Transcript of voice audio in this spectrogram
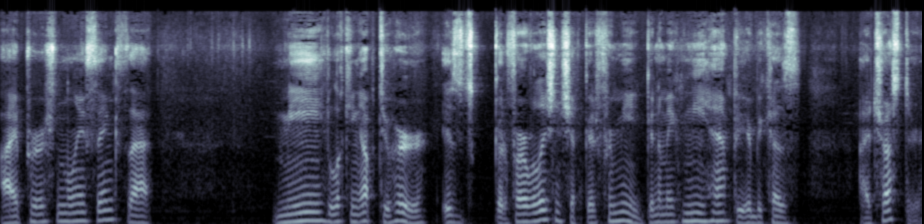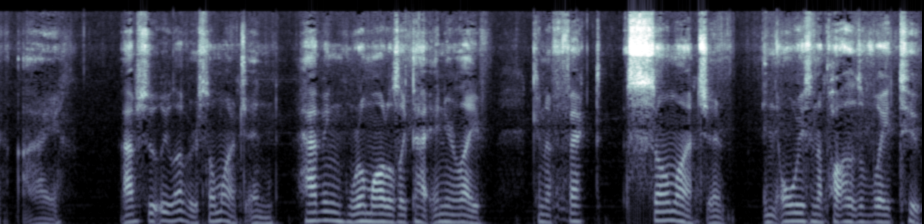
I personally think that me looking up to her is good for our relationship, good for me, gonna make me happier because I trust her. I absolutely love her so much, and having role models like that in your life can affect so much and, and always in a positive way too.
